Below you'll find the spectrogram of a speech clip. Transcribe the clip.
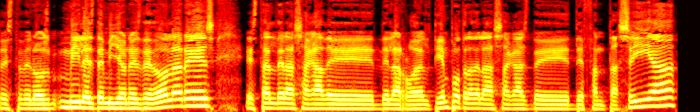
este de los miles de millones de dólares. Está el de la saga de, la Rueda del Tiempo, otra de las sagas de, fantasía.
